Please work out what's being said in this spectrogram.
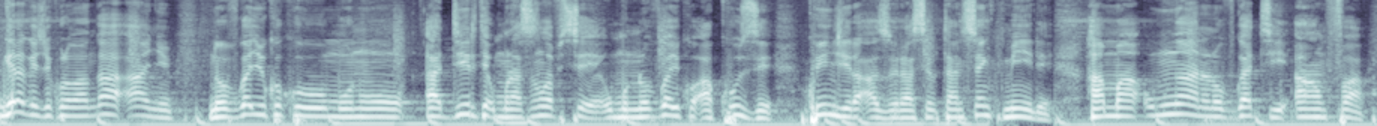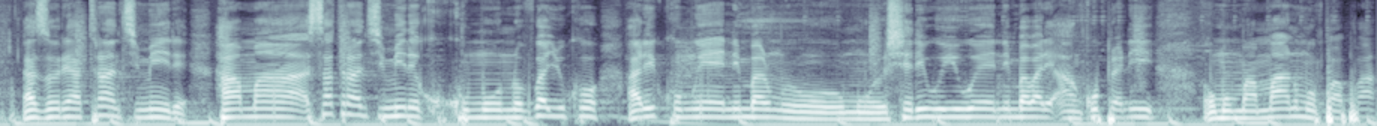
ngerageje kuraba ngaha anye novuga yuko ku muntu adirite umuntu asanzwe afise umuntu novuga yuko akuze kwinjira azorera 75000 hama umwana novuga ati amfa azorera 30000 hama 130000 ku ku muntu novuga yuko ari kumwe nimba ari umu- umusheri wiwe nimba bari en couple ari umumama n'umupapa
